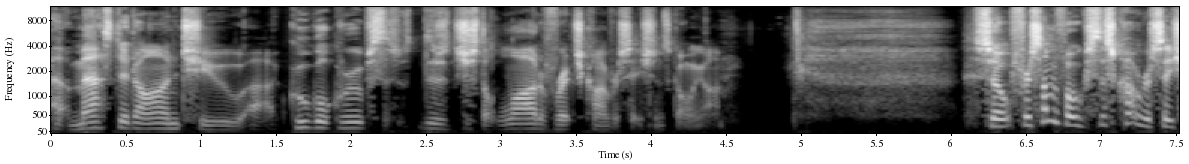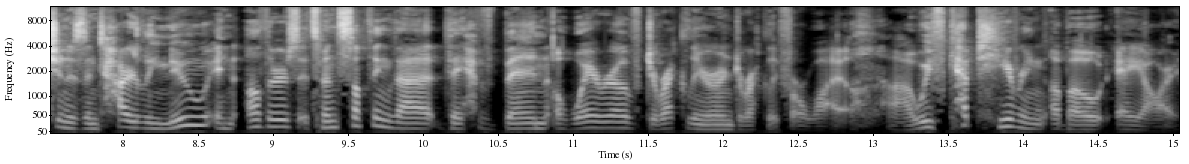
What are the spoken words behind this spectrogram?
uh, Mastodon to uh, Google Groups. There's just a lot of rich conversations going on. So for some folks, this conversation is entirely new. In others, it's been something that they have been aware of directly or indirectly for a while. Uh, we've kept hearing about AI,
